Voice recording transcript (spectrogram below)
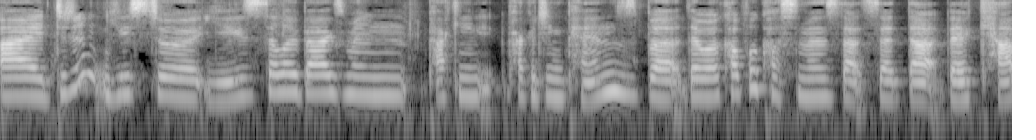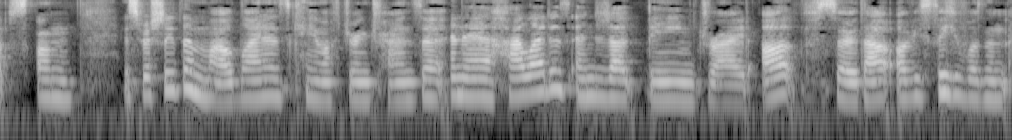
I didn't used to use cello bags when packing packaging pens, but there were a couple customers that said that their caps on especially the Mildliners came off during transit and their highlighters ended up being dried up, so that obviously wasn't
